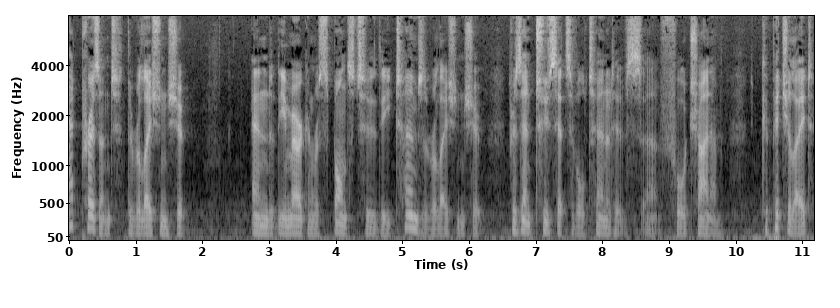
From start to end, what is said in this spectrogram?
At present, the relationship and the American response to the terms of the relationship present two sets of alternatives uh, for China capitulate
